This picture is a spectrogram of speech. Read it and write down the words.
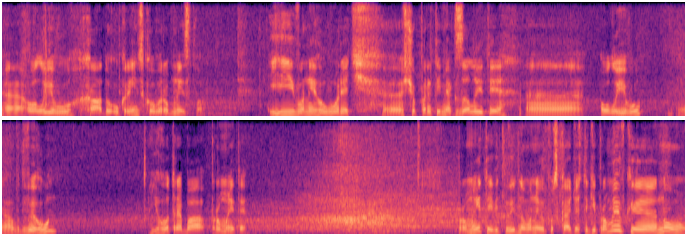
е, оливу хаду українського виробництва. І вони говорять, е, що перед тим як залити оливу в двигун, його треба промити промити. Відповідно, вони випускають ось такі промивки. Ну,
